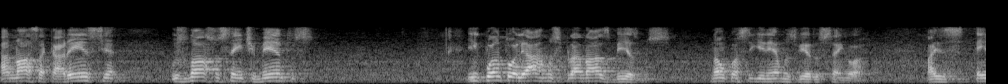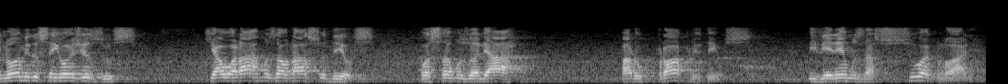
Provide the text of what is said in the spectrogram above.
a nossa carência, os nossos sentimentos. Enquanto olharmos para nós mesmos, não conseguiremos ver o Senhor. Mas em nome do Senhor Jesus, que ao orarmos ao nosso Deus, possamos olhar para o próprio Deus e veremos a sua glória.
